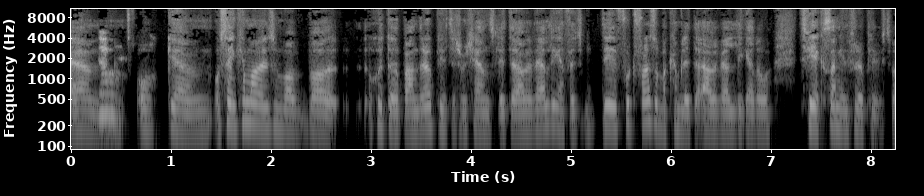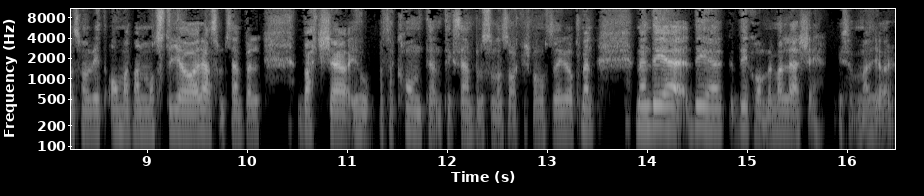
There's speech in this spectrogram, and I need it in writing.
Um, ja. och, um, och sen kan man liksom bara, bara skjuta upp andra uppgifter som känns lite överväldigande. För det är fortfarande så att man kan bli lite överväldigad och tveksam inför uppgifter som man vet om att man måste göra. Som till exempel batcha ihop massa content till exempel och sådana saker som man måste lägga upp. Men, men det, det, det kommer, man lär sig. Liksom man gör,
